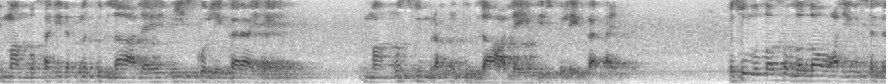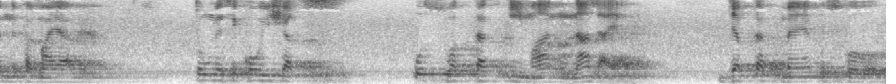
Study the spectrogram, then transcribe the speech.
امام بخاری رحمۃ اللہ علیہ بھی اس کو لے کر آئے ہیں۔ امام مسلم رحمۃ اللہ علیہ بھی اس کو لے کر آئے۔ رسول اللہ صلی اللہ علیہ وسلم نے فرمایا، تم میں سے کوئی شخص اس وقت تک ایمان نہ لایا جب تک میں اس کو،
